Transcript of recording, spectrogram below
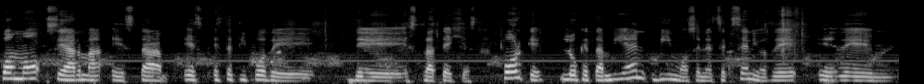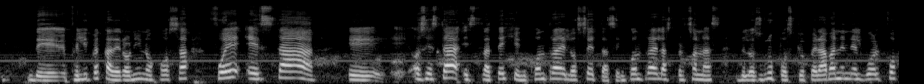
cómo se arma esta, este tipo de, estrategias, porque lo que también vimos en el sexenio de, eh, Felipe Calderón Hinojosa fue esta, eh, o sea, esta estrategia en contra de los Zetas, en contra de las personas, de los grupos que operaban en el Golfo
